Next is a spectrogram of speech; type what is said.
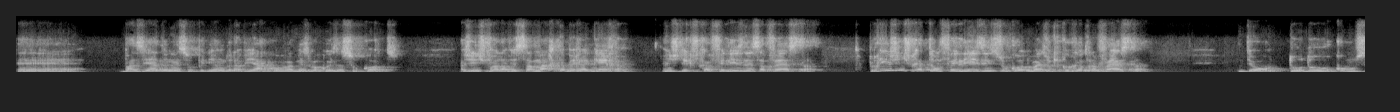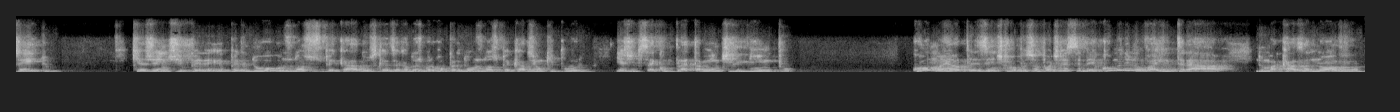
é, baseado nessa opinião do Rav Yaakov, a mesma coisa Sukkot. A gente fala, Berra Guerra, a gente tem que ficar feliz nessa festa. Por que a gente fica tão feliz em Sukkot mais do que qualquer outra festa? Então, todo o conceito que a gente perdoou os nossos pecados, quer dizer, Kadosh Baruch perdoou os nossos pecados em um Kippur, e a gente sai completamente limpo. Qual o maior presente que uma pessoa pode receber? Como ele não vai entrar numa casa nova,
